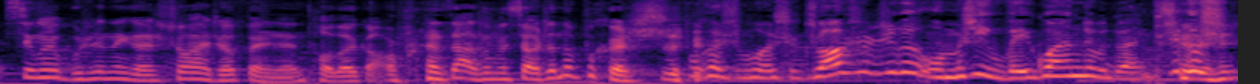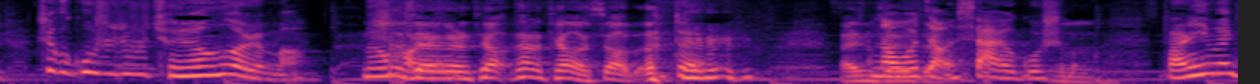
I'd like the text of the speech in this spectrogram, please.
幸亏不是那个受害者本人投的稿，不然咱俩这么笑真的不合适，不合适不合适。主要是这个我们是以围观，对不对？这个是这个故事就是全员恶人嘛，没有好人。挺，但是挺好笑的。对，那我讲下一个故事吧。反正因为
